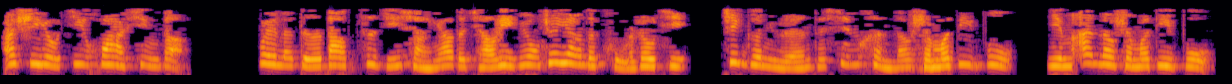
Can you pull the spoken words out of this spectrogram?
而是有计划性的。为了得到自己想要的，乔丽用这样的苦肉计。这个女人的心狠到什么地步，隐瞒到什么地步？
